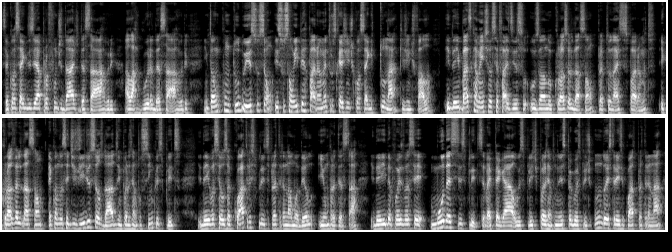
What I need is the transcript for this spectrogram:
você consegue dizer a profundidade dessa árvore, a largura dessa árvore. Então, com tudo isso, são, isso são hiperparâmetros que a gente consegue tunar, que a gente fala, e daí, basicamente, você faz isso usando cross-validação para tunar esses parâmetros. E cross-validação é quando você divide os seus dados em, por exemplo, cinco splits. E daí você usa quatro splits para treinar o modelo e um para testar. E daí depois você muda esses splits. Você vai pegar o split, por exemplo, nesse pegou o split 1, 2, 3 e 4 para treinar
